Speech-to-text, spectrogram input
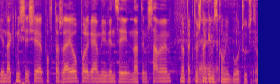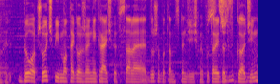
jednak misje się powtarzają, polegają mniej więcej na tym samym. No tak, to już na Gamescomie było czuć trochę. Było czuć, mimo tego, że nie graliśmy wcale dużo, bo tam spędziliśmy półtorej do dwóch godzin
